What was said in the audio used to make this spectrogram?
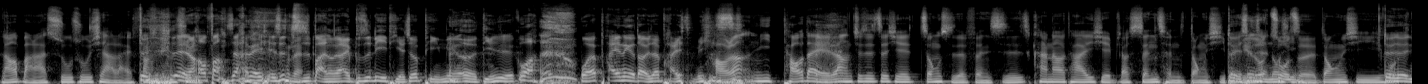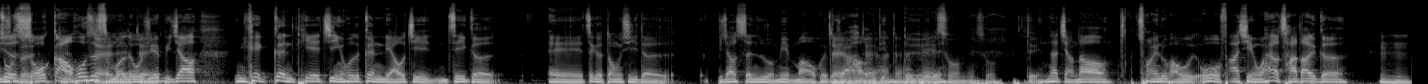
然后把它输出下来，对对对，然后放在那边，也是纸板哦，还不是立体的，就是平面二 D，就觉得哇，我要拍那个到底在拍什么意思？好让你好歹也让就是这些忠实的粉丝看到他一些比较深层的东西，对比如说深层作者的东西，对对，你的手稿或是什么的，我觉得比较你可以更贴近或者更了解你这个诶这个东西的比较深入的面貌会比较好一点。对啊对啊，对对没错没错，对。那讲到创业路跑，我我有发现，我还有查到一个。嗯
